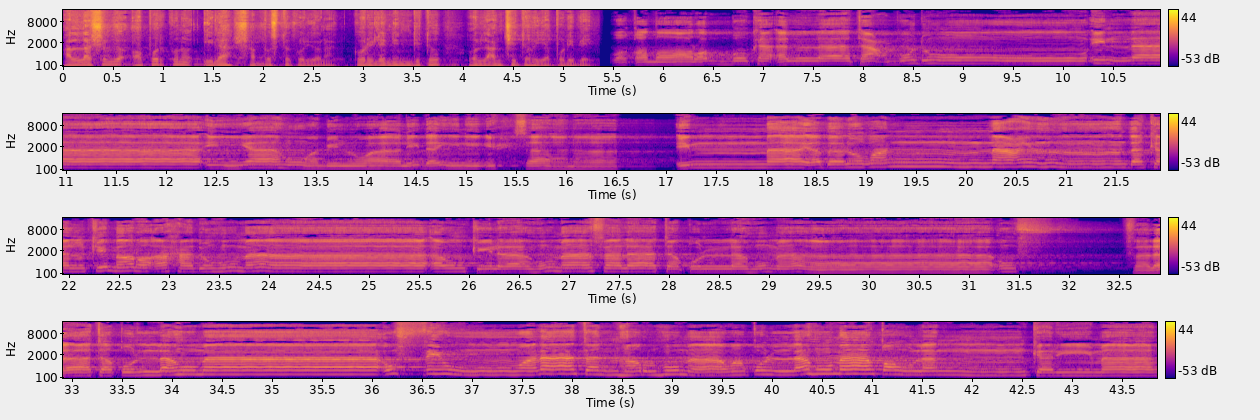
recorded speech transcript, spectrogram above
আল্লাহর সঙ্গে অপর কোন ইলাহ সাব্যস্ত করিও না করিলে নিন্দিত ও লাঞ্ছিত হইয়া পড়িবে وقضى ربك ألا تعبدوا إلا إياه وبالوالدين إحسانا إما يبلغن عندك الكبر أحدهما أو كلاهما فلا تقل لهما أف فلا تقل لهما اف ولا تنهرهما وقل لهما قولا كريما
